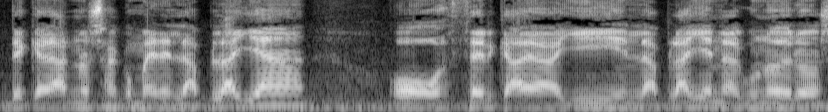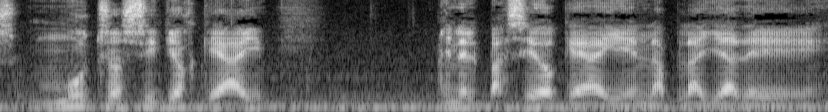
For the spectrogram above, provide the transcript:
de quedarnos a comer en la playa o cerca de allí en la playa, en alguno de los muchos sitios que hay en el paseo que hay en la playa de...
